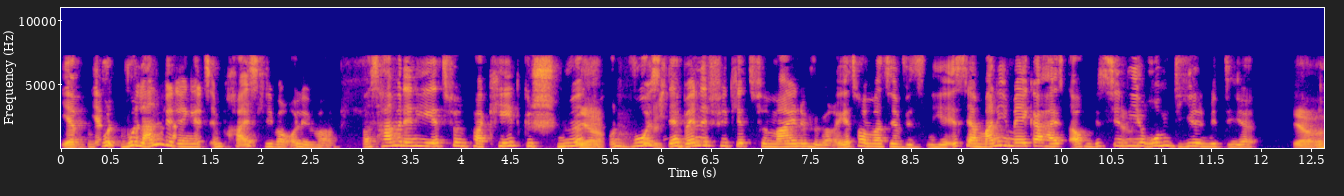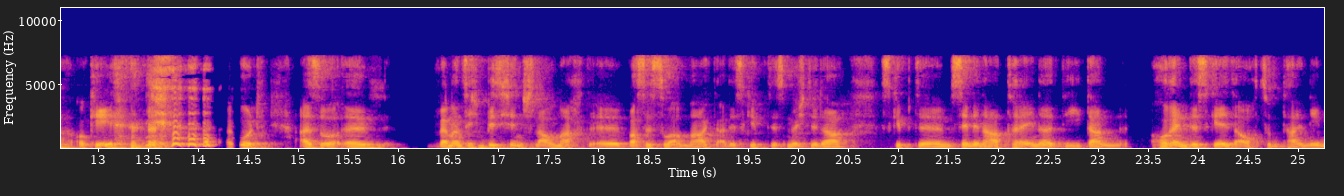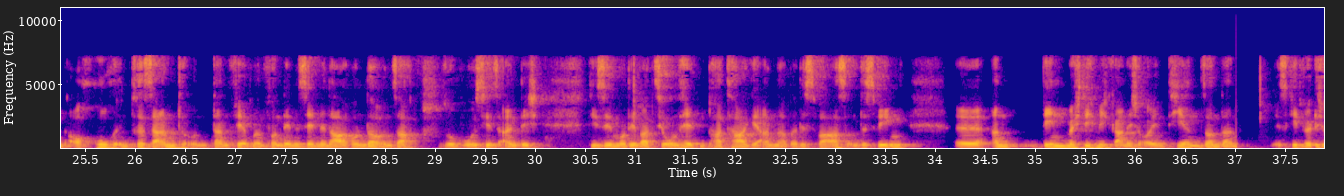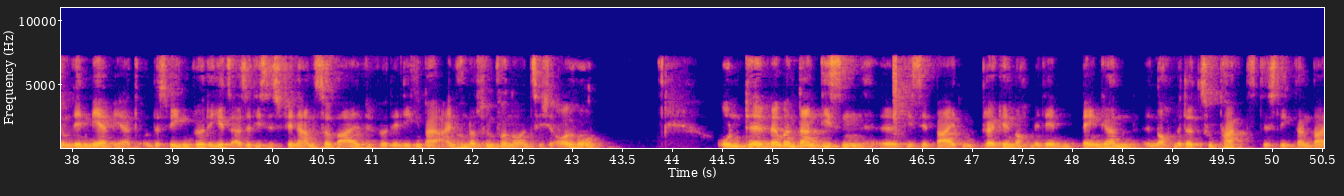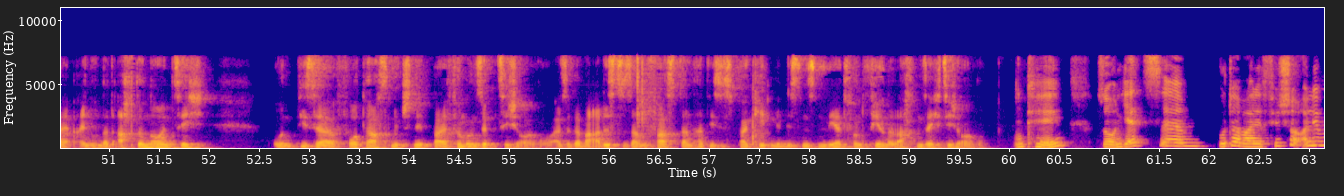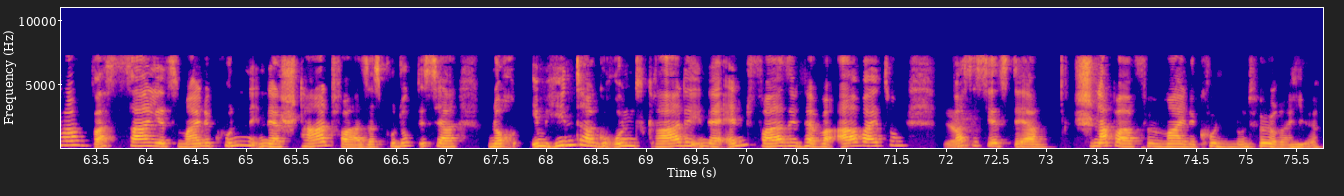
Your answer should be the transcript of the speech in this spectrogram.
Ja, wo, wo landen wir denn jetzt im Preis, lieber Oliver? Was haben wir denn hier jetzt für ein Paket geschnürt ja, und wo ist richtig. der Benefit jetzt für meine Hörer? Jetzt wollen wir es ja wissen. Hier ist ja Moneymaker, heißt auch ein bisschen ja. hier rumdealen mit dir. Ja, okay. Na gut, also ähm, wenn man sich ein bisschen schlau macht, äh, was es so am Markt alles gibt, es möchte da, es gibt äh, Seminartrainer, die dann horrendes Geld auch zum Teil nehmen, auch hochinteressant. Und dann fährt man von dem Seminar runter und sagt, so, wo ist jetzt eigentlich diese Motivation, hält ein paar Tage an, aber das war's. Und deswegen, äh, an den möchte ich mich gar nicht orientieren, sondern es geht wirklich um den Mehrwert. Und deswegen würde jetzt also dieses Finanzsurvival würde liegen bei 195 Euro. Und äh, wenn man dann diesen, äh, diese beiden Blöcke noch mit den Bankern noch mit dazu packt, das liegt dann bei 198 und dieser Vortragsmitschnitt bei 75 Euro. Also wenn man alles zusammenfasst, dann hat dieses Paket mindestens einen Wert von 468 Euro. Okay, so und jetzt ähm, Butter bei der Fische, Oliver. Was zahlen jetzt meine Kunden in der Startphase? Das Produkt ist ja noch im Hintergrund, gerade in der Endphase, in der Bearbeitung. Ja. Was ist jetzt der Schnapper für meine Kunden und Hörer hier?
